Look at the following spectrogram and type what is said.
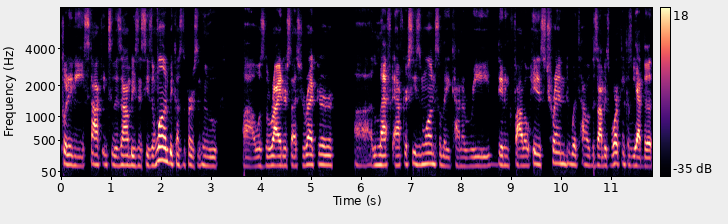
put any stock into the zombies in season one because the person who uh, was the writer slash director uh, left after season one, so they kind of re didn't follow his trend with how the zombies working because we have the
